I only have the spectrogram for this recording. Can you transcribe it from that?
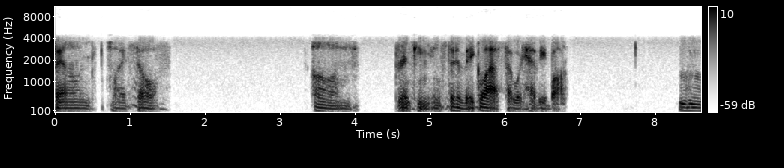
found myself um drinking instead of a glass I would have a bottle hmm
